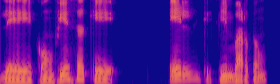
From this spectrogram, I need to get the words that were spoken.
le confiesa que él, que Clint Barton,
